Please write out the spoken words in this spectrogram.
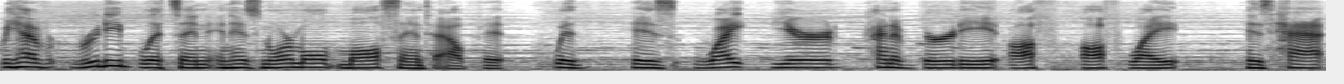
We have Rudy Blitzen in his normal mall Santa outfit with his white beard kind of dirty, off off white. His hat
